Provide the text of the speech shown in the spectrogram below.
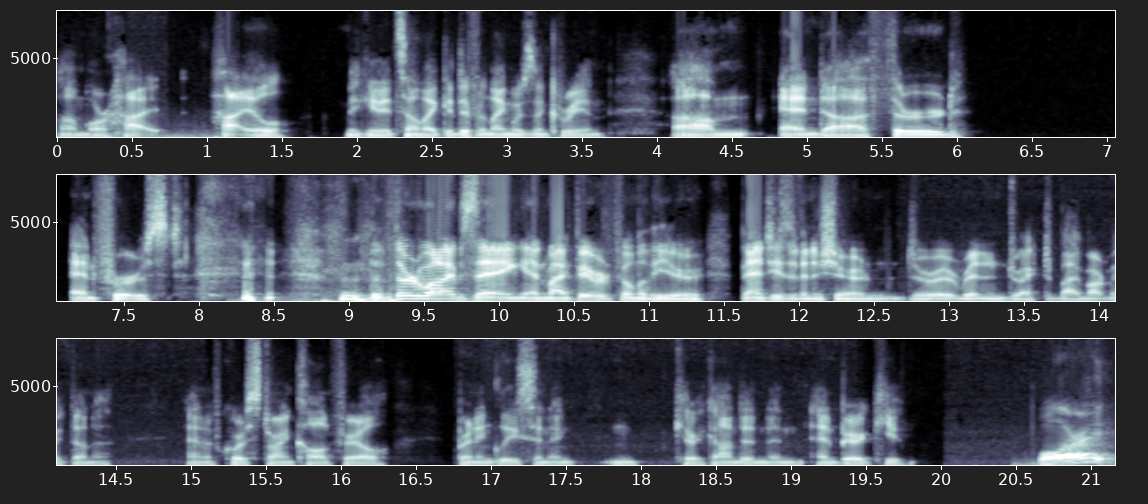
um, or Ha Ha Il, making it sound like a different language than Korean. Um, and uh, third and first, the third one I'm saying, and my favorite film of the year, Banshees of Inisherin, written and directed by Mark McDonagh, and of course starring Colin Farrell, Brendan Gleeson, and, and Kerry Condon and, and Barry Keoghan. Well, all right.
